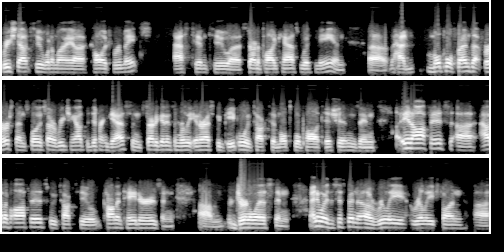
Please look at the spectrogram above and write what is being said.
reached out to one of my uh, college roommates, asked him to uh, start a podcast with me, and uh, had multiple friends at first, then slowly started reaching out to different guests and started getting some really interesting people. We've talked to multiple politicians in in office, uh, out of office. We've talked to commentators and um, journalists, and anyways, it's just been a really, really fun, uh,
